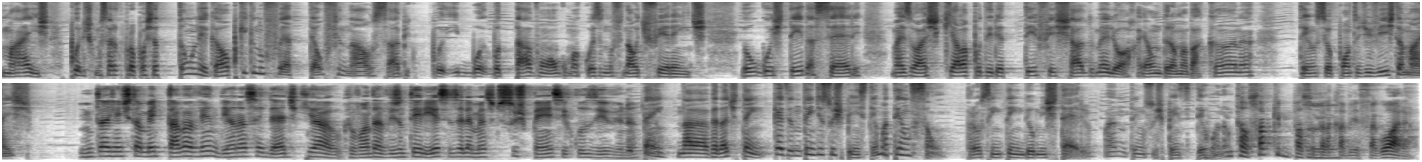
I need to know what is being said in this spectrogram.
Mas, pô, eles começaram com proposta tão legal, por que, que não foi até o final, sabe? E bo- botavam alguma coisa no final diferente. Eu gostei da série, mas eu acho que ela poderia ter fechado melhor. É um drama bacana, tem o seu ponto de vista, mas Muita gente também tava vendendo essa ideia de que, a, que o WandaVision teria esses elementos de suspense, inclusive, né? Tem, na verdade tem. Quer dizer, não tem de suspense, tem uma tensão pra você entender o mistério, mas não tem um suspense e terror não. Então, sabe o que me passou pela cabeça agora?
